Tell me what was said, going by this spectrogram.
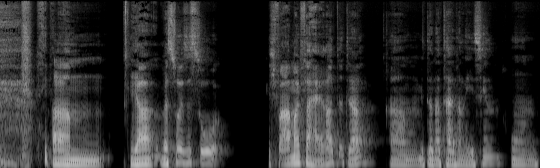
ähm, ja, weißt du, es ist so, ich war mal verheiratet, ja, ähm, mit einer Taiwanesin und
